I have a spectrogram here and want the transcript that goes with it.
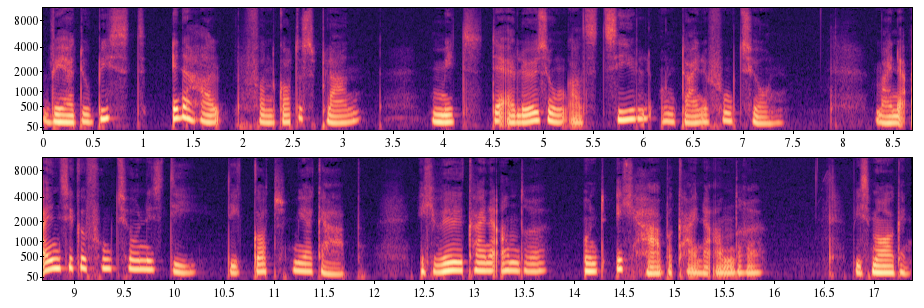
wer du bist innerhalb von Gottes Plan mit der Erlösung als Ziel und deine Funktion. Meine einzige Funktion ist die, die Gott mir gab. Ich will keine andere und ich habe keine andere. Bis morgen.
